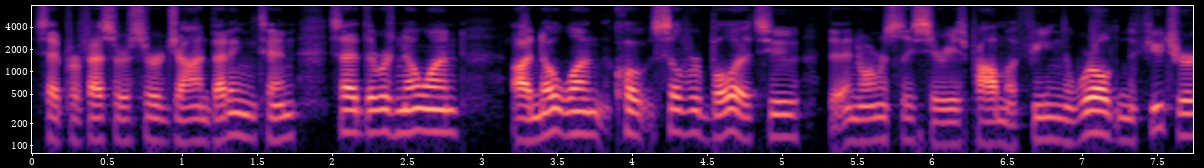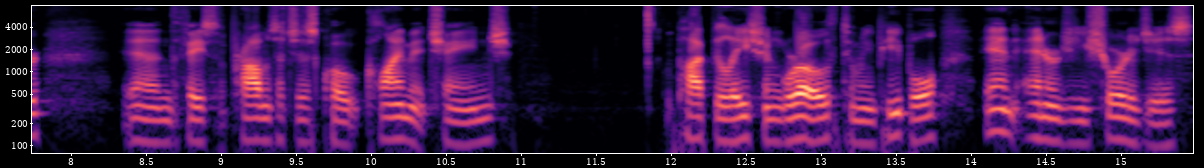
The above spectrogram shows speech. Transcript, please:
Said Professor Sir John Beddington said there was no one, uh, no one quote silver bullet to the enormously serious problem of feeding the world in the future in the face of problems such as quote climate change population growth, too many people, and energy shortages.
